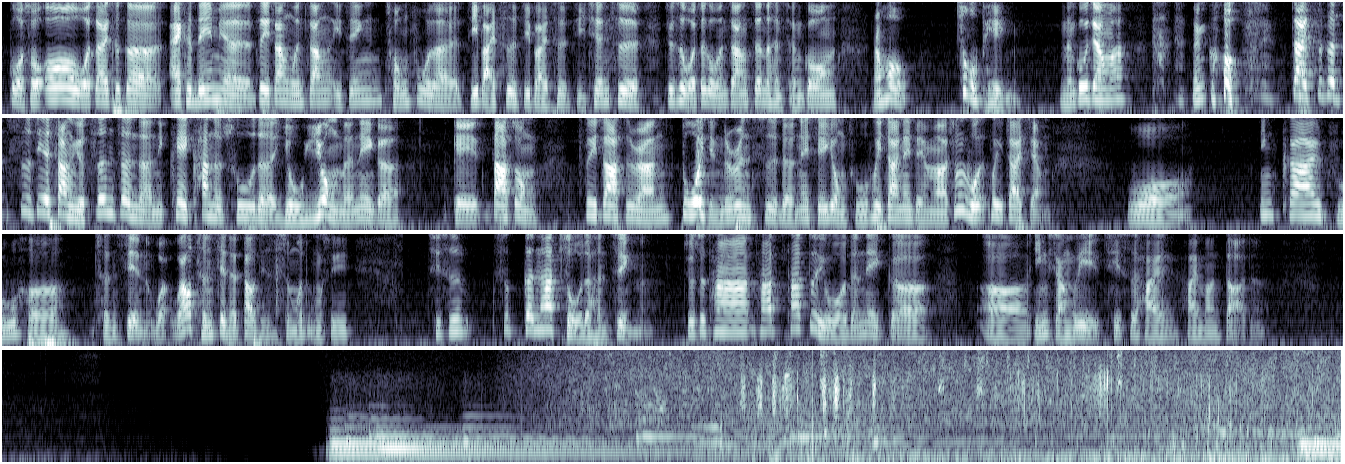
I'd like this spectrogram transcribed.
跟我说：“哦，我在这个 academia 这张文章已经重复了几百次、几百次、几千次，就是我这个文章真的很成功。”然后作品能够这样吗？能够在这个世界上有真正的你可以看得出的有用的那个给大众？对大自然多一点的认识的那些用途会在那边吗？所以我会在想，我应该如何呈现？我我要呈现的到底是什么东西？其实是跟他走得很近了，就是他他他对我的那个呃影响力其实还还蛮大的。Mm-hmm.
